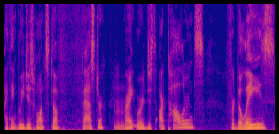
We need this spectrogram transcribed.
I think we just want stuff faster, right? We're just our tolerance for delays.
